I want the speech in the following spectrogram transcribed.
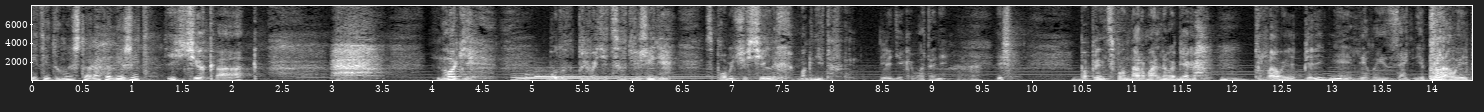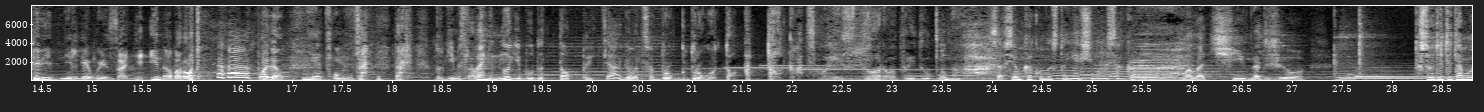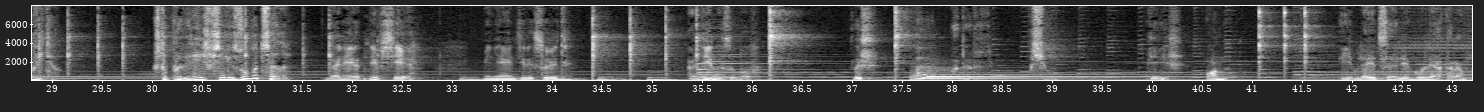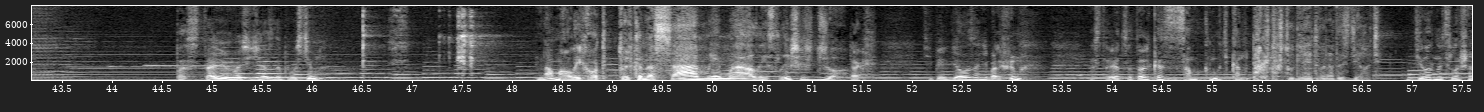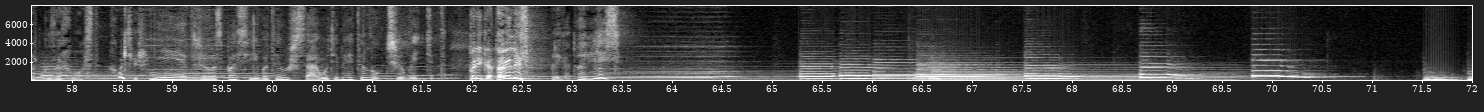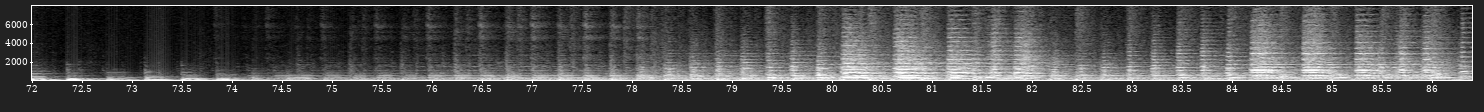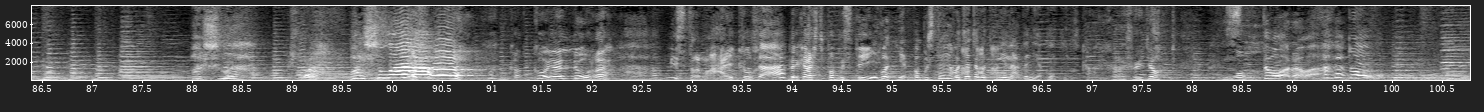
И ты думаешь, что она побежит? Еще как. Ноги будут приводиться в движение с помощью сильных магнитов. Гляди-ка, вот они. Ага. Видишь, по принципу нормального бега. Правые передние, левые задние. Правые передние, левые задние. И наоборот. Понял? Нет. Умница. Так, другими словами, ноги будут то притягиваться друг к другу, то отталкиваться. Ой, здорово придумано. Совсем как у настоящего рысака. Молодчина, Джо. Что это ты там увидел? Что, проверяешь, все ли зубы целы? Да нет, не все. Меня интересует один из зубов. Слышь? Ага. Вот этот. Почему? Видишь, он является регулятором. Поставим его сейчас, допустим, на малый ход. Только на самый малый, слышишь, Джо? Так, теперь дело за небольшим. Остается только замкнуть контакт. А что для этого надо сделать? Дернуть лошадку за хвост. Хочешь? Нет, Джо, спасибо. Ты уж сам. У тебя это лучше выйдет. Приготовились? Приготовились? Пошла! Пошла! Какой аллюра! Мистер Майкл, Да? прикажете побыстрее? Вот нет, побыстрее, вот это вот не надо. Нет, нет, нет. Хорошо идет. Здорово! Тихо!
